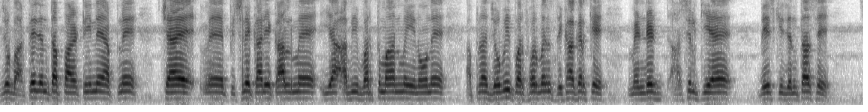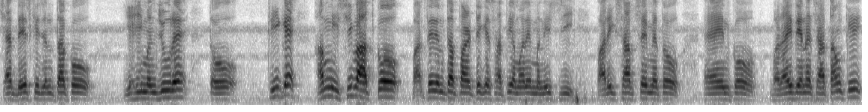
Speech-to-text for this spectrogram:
जो भारतीय जनता पार्टी ने अपने, चाहे पिछले कार्यकाल में या अभी वर्तमान में इन्होंने अपना जो भी परफॉर्मेंस दिखा करके मैंडेट हासिल किया है देश की जनता से, शायद देश की जनता को यही मंजूर है तो ठीक है, हम इसी बात को भारतीय जनता पार्टी के साथी हमारे मनीष जी पारिक साहब से मैं तो इनको बधाई देना चाहता हूँ कि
